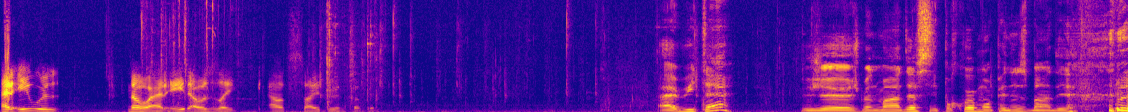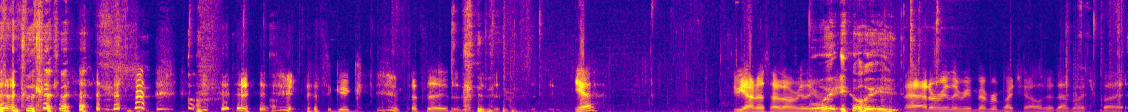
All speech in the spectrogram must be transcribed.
At eight was, no, at eight I was like outside doing something. À 8 ans, je, je me demandais c'est pourquoi mon pénis bandait. that's a good. That's a. That's a yeah. To be honest, I don't really. oui, re- oui. I don't really remember my childhood that much, but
